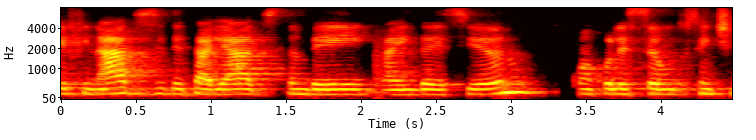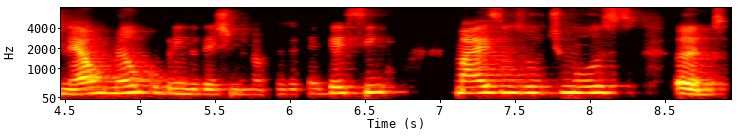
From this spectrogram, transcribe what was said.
refinados e detalhados também ainda esse ano, com a coleção do Sentinel, não cobrindo desde 1985, mas nos últimos anos.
